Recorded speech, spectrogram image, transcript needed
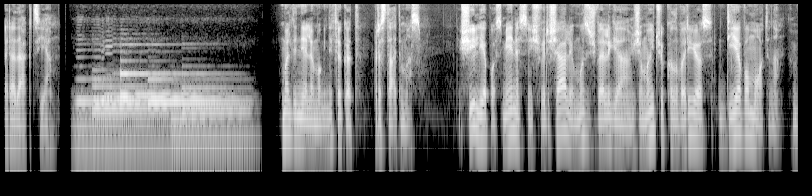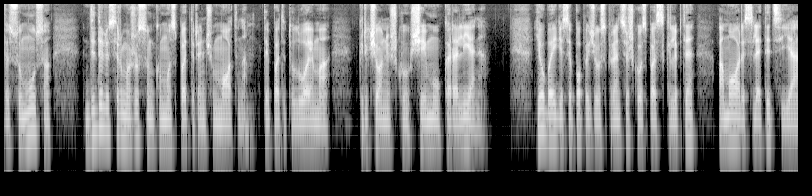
redakcija. Maldinėlė Magnificat pristatymas. Šį Liepos mėnesį iš viršelį mus žvelgia Žemaičių kalvarijos Dievo motina, visų mūsų didelius ir mažus sunkumus patiriančių motina, taip pat tituluojama krikščioniškų šeimų karalienė. Jau baigėsi popiežiaus pranciškaus paskelbti Amoris Leticija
